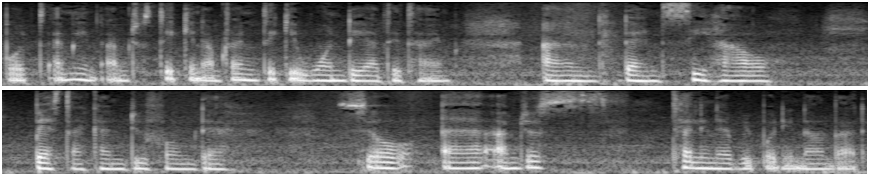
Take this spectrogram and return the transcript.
but i mean i'm just taking i'm trying to take it one day at a time and then see how best i can do from there so uh, i'm just telling everybody now that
